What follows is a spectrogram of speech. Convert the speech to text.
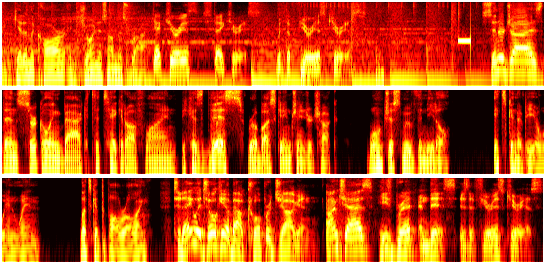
And get in the car and join us on this ride. Get curious, stay curious with the Furious Curious. Synergize, then circling back to take it offline because this robust game changer, Chuck, won't just move the needle. It's going to be a win win. Let's get the ball rolling. Today we're talking about corporate jargon. I'm Chaz, he's Britt, and this is the Furious Curious.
